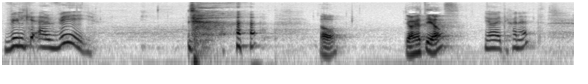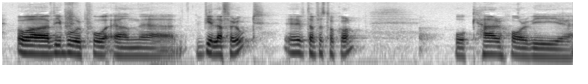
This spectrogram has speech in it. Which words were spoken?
Vilka är vi? Ja, jag heter Jens Jag heter Jeanette. och vi bor på en eh, villaförort eh, utanför Stockholm. Och här har vi eh,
